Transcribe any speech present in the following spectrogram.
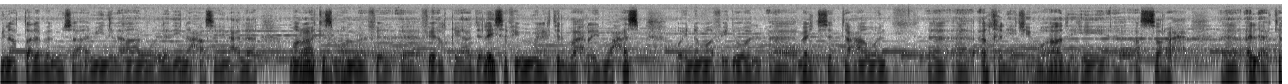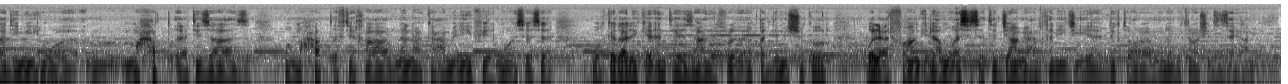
من الطلبة المساهمين الآن والذين حاصلين على مراكز مهمة في في القيادة. ليس في مملكة البحرين وحسب وإنما في دول آه، مجلس التعاون آه، آه، الخليجي. وهذه الصرح الأكاديمي هو محط اعتزاز ومحط افتخار. لنا كعاملين في المؤسسة وكذلك أنتهز هذه الفرصة. أن أقدم الشكر والعرفان إلى مؤسسة الجامعة الخليجية الدكتورة منى بنت راشد الزياني.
